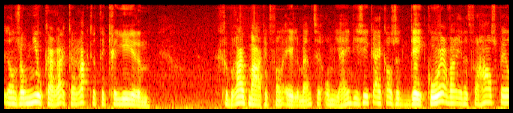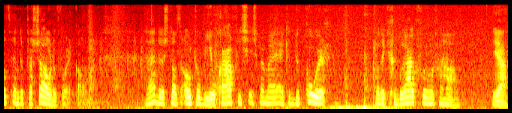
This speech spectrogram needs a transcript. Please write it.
dan zo'n nieuw kara- karakter te creëren gebruikmakend van elementen om je heen. Die zie ik eigenlijk als het decor waarin het verhaal speelt en de personen voorkomen. Hè, dus dat autobiografisch is bij mij eigenlijk het decor wat ik gebruik voor mijn verhaal. Ja,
